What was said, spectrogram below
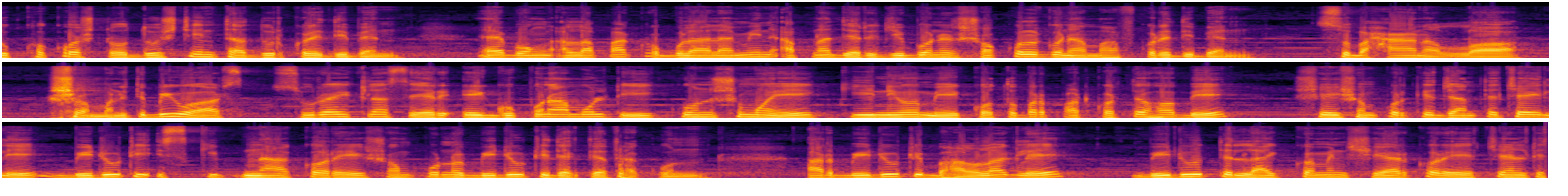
দুঃখ কষ্ট দুশ্চিন্তা দূর করে দিবেন। এবং আল্লাহ পাক রব্বুল আলমিন আপনাদের জীবনের সকল গুণা মাফ করে দিবেন। সুবাহান আল্লাহ সম্মানিত বিওয়ার্স সুরাই ক্লাসের এই গোপন আমলটি কোন সময়ে, কি নিয়মে, কতবার পাঠ করতে হবে, সেই সম্পর্কে জানতে চাইলে ভিডিওটি স্কিপ না করে সম্পূর্ণ ভিডিওটি দেখতে থাকুন। আর ভিডিওটি ভালো লাগলে ভিডিওতে লাইক, কমেন্ট, শেয়ার করে চ্যানেলটি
